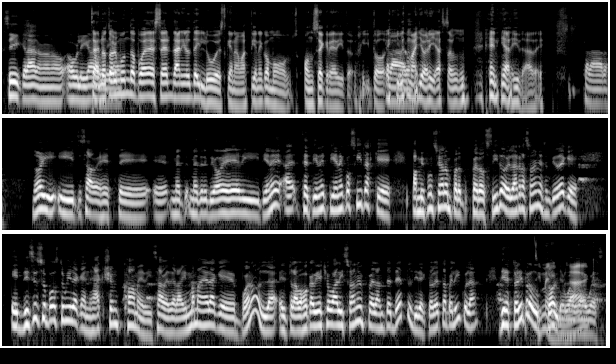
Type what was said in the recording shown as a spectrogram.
Sí. claro, no, no, obligado. O sea, no todo el mundo puede ser Daniel Day-Lewis, que nada más tiene como 11 créditos y todo. Y la mayoría son genialidades. Claro. No, y, y tú sabes, este, eh, me, me trivió él y tiene, eh, tiene, tiene cositas que para mí funcionan, pero, pero sí te doy la razón en el sentido de que this is supposed to be like an action comedy, ¿sabes? De la misma manera que, bueno, el trabajo que había hecho Barry Sonnenfeld antes de esto, el director de esta película, director y productor de Wild West.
